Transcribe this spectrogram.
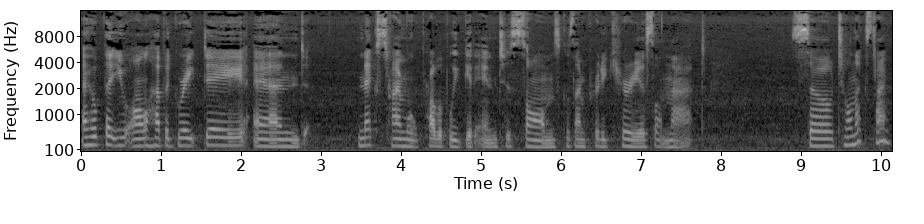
I hope that you all have a great day, and next time we'll probably get into Psalms because I'm pretty curious on that. So, till next time.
